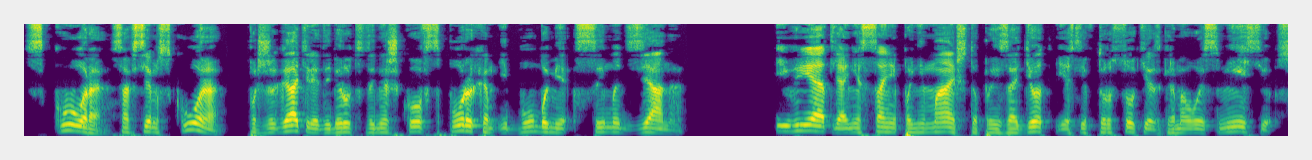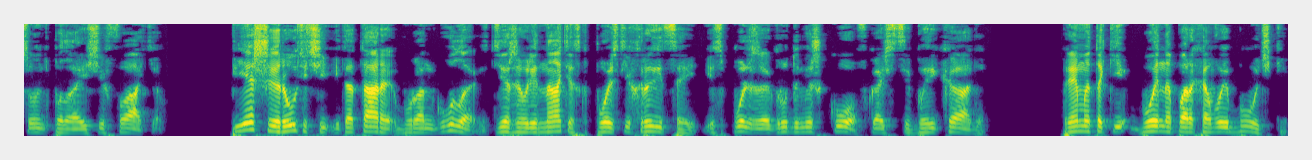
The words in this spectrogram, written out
Скоро, совсем скоро, поджигатели доберутся до мешков с порохом и бомбами Сыма Дзяна. И вряд ли они сами понимают, что произойдет, если в турсуке с громовой смесью сунуть пылающий факел. Пешие русичи и татары Бурангула сдерживали натиск польских рыцарей, используя груду мешков в качестве баррикады. Прямо-таки бой на пороховой бочке.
